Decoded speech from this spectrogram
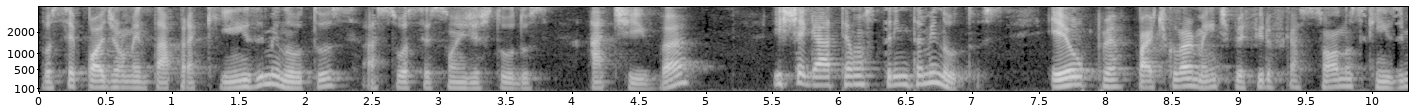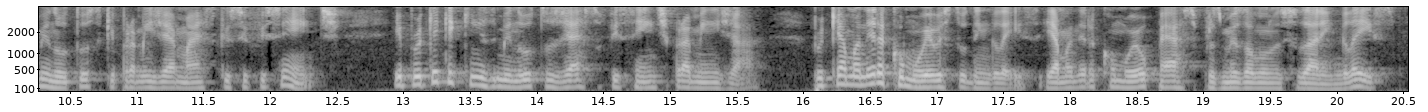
você pode aumentar para 15 minutos as suas sessões de estudos ativa e chegar até uns 30 minutos. Eu, particularmente, prefiro ficar só nos 15 minutos, que para mim já é mais que o suficiente. E por que, que 15 minutos já é suficiente para mim já? Porque a maneira como eu estudo inglês e a maneira como eu peço para os meus alunos estudarem inglês,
